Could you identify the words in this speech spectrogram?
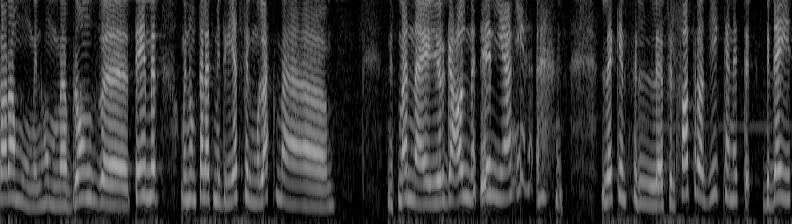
كرم ومنهم برونز آه، تامر ومنهم ثلاث ميداليات في الملاكمة. آه، نتمنى يرجعوا لنا تاني يعني. لكن في في الفترة دي كانت بداية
